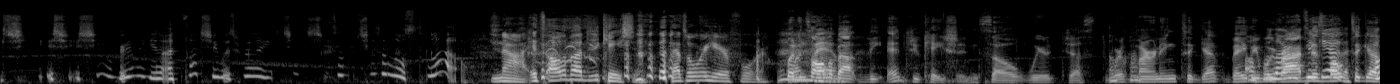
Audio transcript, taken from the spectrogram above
is she, is she, is she really? You know, I thought she was really. She, she's, a, she's a little slow. Nah, it's all about education. That's what we're here for. But One it's all about the education. So we're just we're Okay. learning together, baby. Oh, we're learn riding this boat together,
